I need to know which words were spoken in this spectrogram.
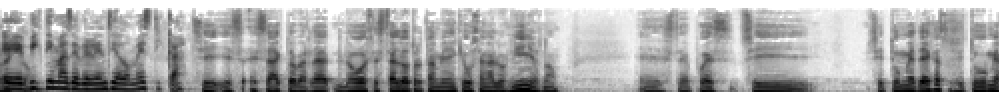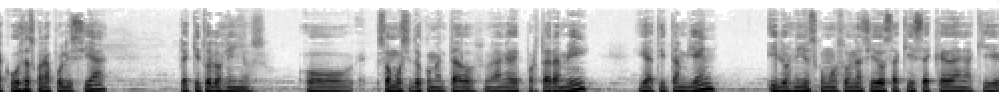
eh, víctimas de violencia doméstica. Sí, es, exacto, ¿verdad? Luego está el otro también que usan a los niños, ¿no? Este, pues si, si tú me dejas o si tú me acusas con la policía, te quito los niños. O somos indocumentados, me van a deportar a mí y a ti también. Y los niños, como son nacidos aquí, se quedan aquí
